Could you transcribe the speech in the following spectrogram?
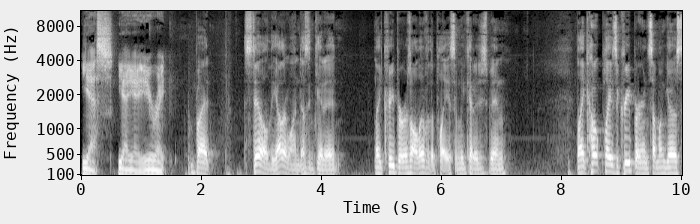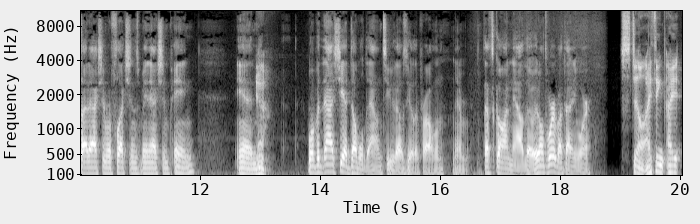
Yes. Yeah. Yeah. You're right. but still, the other one doesn't get it. Like Creeper was all over the place, and we could have just been like Hope plays a Creeper, and someone goes side action reflections, main action ping, and Yeah. well, but now she had double down too. That was the other problem. That's gone now, though. We don't have to worry about that anymore. Still, I think I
